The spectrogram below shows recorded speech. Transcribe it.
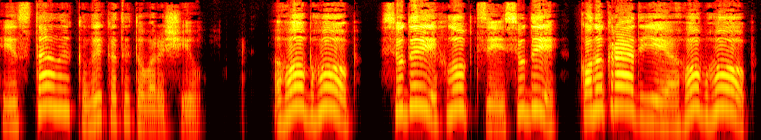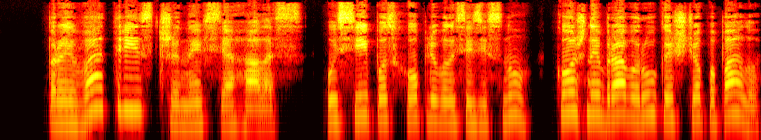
і стали кликати товаришів. Гоп-гоп, сюди, хлопці, сюди, конокрад є, гоп-гоп. При ватрі зчинився галас. Усі посхоплювалися зі сну, кожний брав у руки, що попало,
